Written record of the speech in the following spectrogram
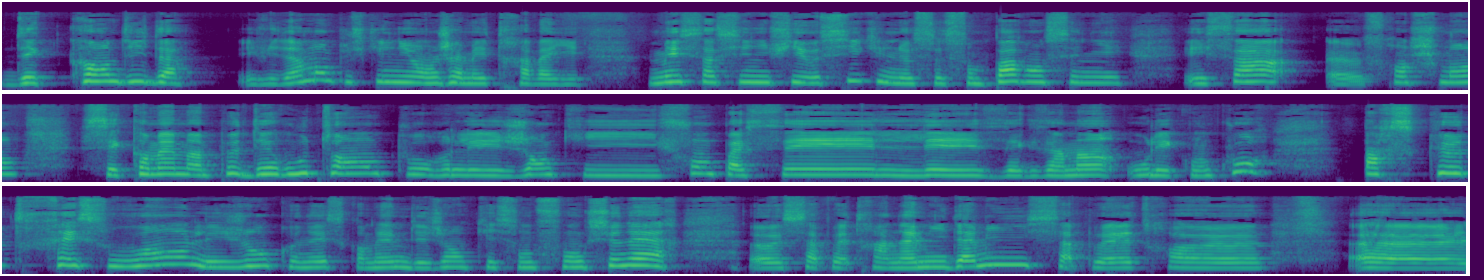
des candidats évidemment, puisqu'ils n'y ont jamais travaillé. Mais ça signifie aussi qu'ils ne se sont pas renseignés. Et ça, euh, franchement, c'est quand même un peu déroutant pour les gens qui font passer les examens ou les concours, parce que très souvent, les gens connaissent quand même des gens qui sont fonctionnaires. Euh, ça peut être un ami d'amis, ça peut être euh, euh,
